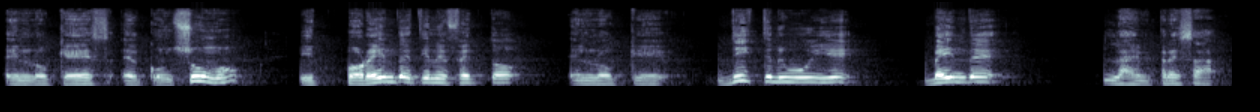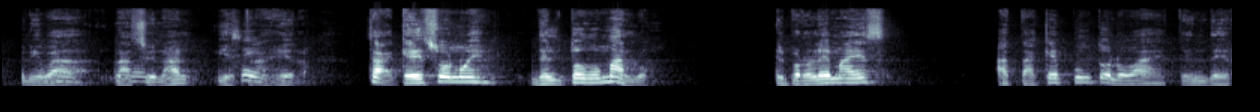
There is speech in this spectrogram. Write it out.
en lo que es el consumo y por ende tiene efecto en lo que distribuye, vende las empresas privadas, nacional y Sí. extranjeras. O sea, que eso no es del todo malo. El problema es hasta qué punto lo vas a extender.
